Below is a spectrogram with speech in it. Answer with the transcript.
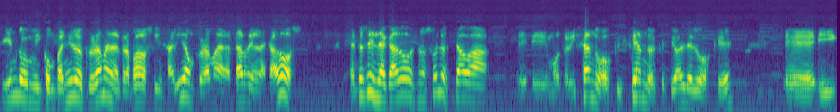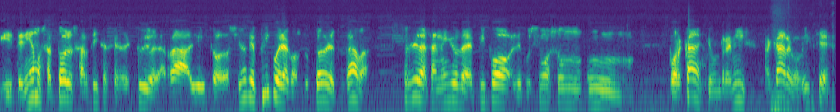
siendo mi compañero del programa en Atrapados sin Salida, un programa de la tarde en la K2. Entonces la K2 no solo estaba eh, eh, motorizando o auspiciando el Festival del Bosque, eh, y, y teníamos a todos los artistas en el estudio de la radio y todo, sino que Pipo era conductor del programa. Entonces las anécdotas de Pipo le pusimos un, un por canje, un remis a cargo, ¿viste?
